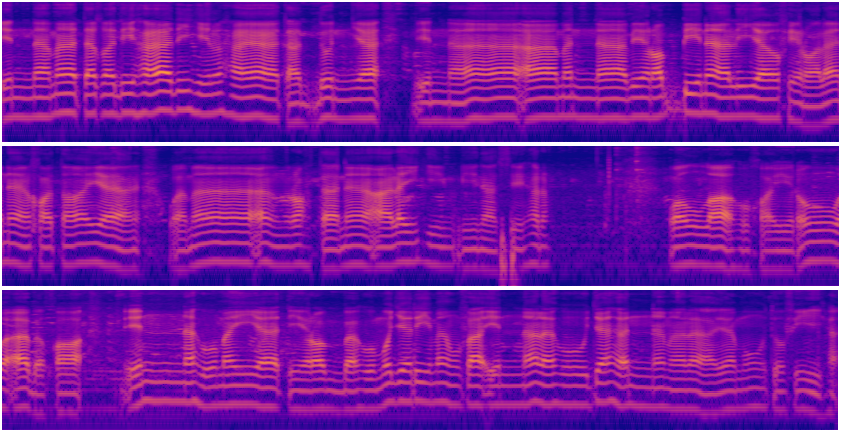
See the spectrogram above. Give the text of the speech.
إنما تقضي هذه الحياة الدنيا. إنا آمنا بربنا ليغفر لنا خطايانا وما أنرحتنا عليه من السحر. والله خير وأبقى. إنه من يأتي ربه مجرما فإن له جهنم لا يموت فيها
